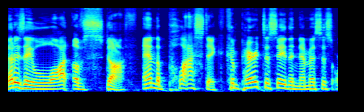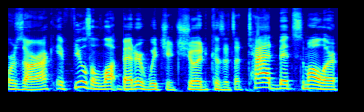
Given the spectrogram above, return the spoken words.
That is a lot of stuff. And the plastic, compared to say the Nemesis or Zarak, it feels a lot better, which it should, because it's a tad bit smaller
